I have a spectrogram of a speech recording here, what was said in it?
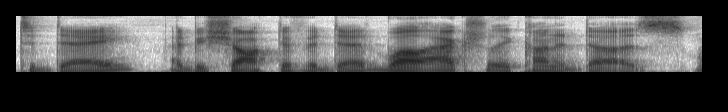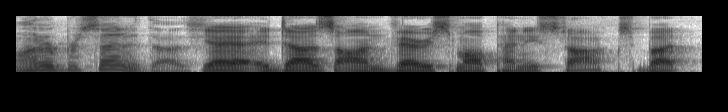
today. I'd be shocked if it did. Well, actually, it kind of does. 100% it does. Yeah, yeah, it does on very small penny stocks, but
